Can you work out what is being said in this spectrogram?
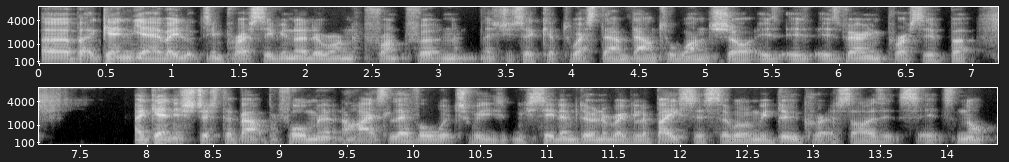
Uh, but again, yeah, they looked impressive. You know, they were on the front foot, and as you said, kept West Ham down to one shot is is, is very impressive. But again, it's just about performing at the highest level, which we we see them do on a regular basis. So when we do criticise, it's it's not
